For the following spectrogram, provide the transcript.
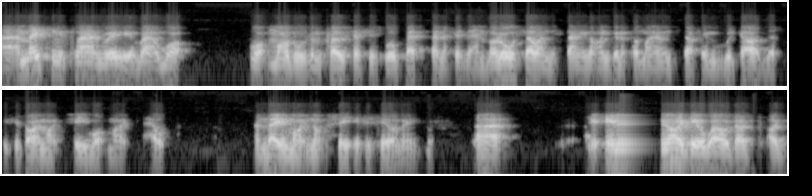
uh, and making a plan really around what what models and processes will best benefit them, but also understanding that I'm going to put my own stuff in regardless because I might see what might help and they might not see, if you see what I mean. Uh, in an ideal world, I'd, I'd,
